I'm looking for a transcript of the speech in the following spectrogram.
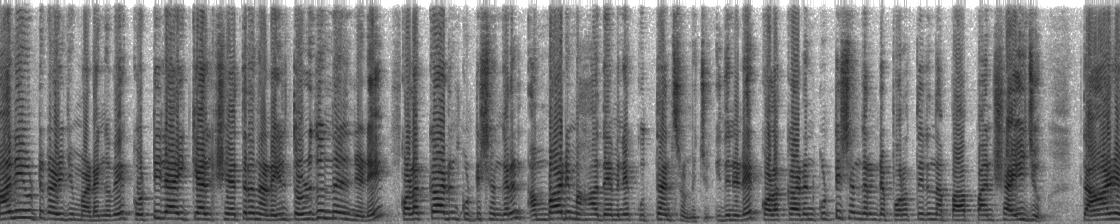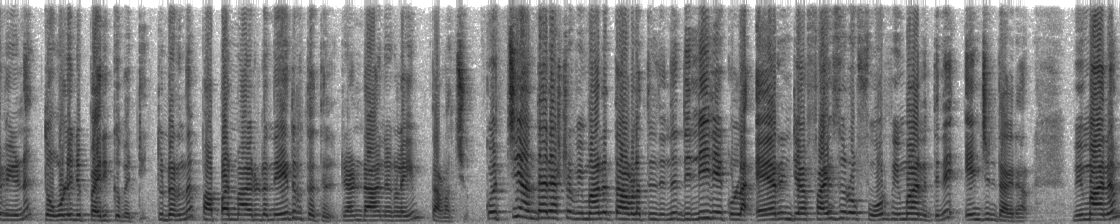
ആനയൂട്ട് കഴിഞ്ഞ് മടങ്ങവേ കൊട്ടിലായിക്കാൽ ക്ഷേത്രനടയിൽ തൊഴുതുന്നതിനിടെ കൊളക്കാടൻ കുട്ടിശങ്കരൻ അമ്പാടി മഹാദേവനെ കുത്താൻ ശ്രമിച്ചു. ഇതിനിടെ കൊളക്കാടൻ കുട്ടിശങ്കരന്റെ പുറത്തിരുന്ന പാപ്പാൻ ഷൈജു താഴെ വീണ് തോളിന് പരിക്ക് പറ്റി. തുടർന്ന് പാപ്പാന്മാരുടെ നേതൃത്വത്തിൽ രണ്ടാനകളെയും തളച്ചു. കൊച്ചി അന്താരാഷ്ട്ര വിമാനത്താവളത്തിൽ നിന്ന് ദില്ലിയിലേക്കുള്ള Air India five zero four വിമാനത്തിന് എഞ്ചിൻ തകരാർ. വിമാനം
